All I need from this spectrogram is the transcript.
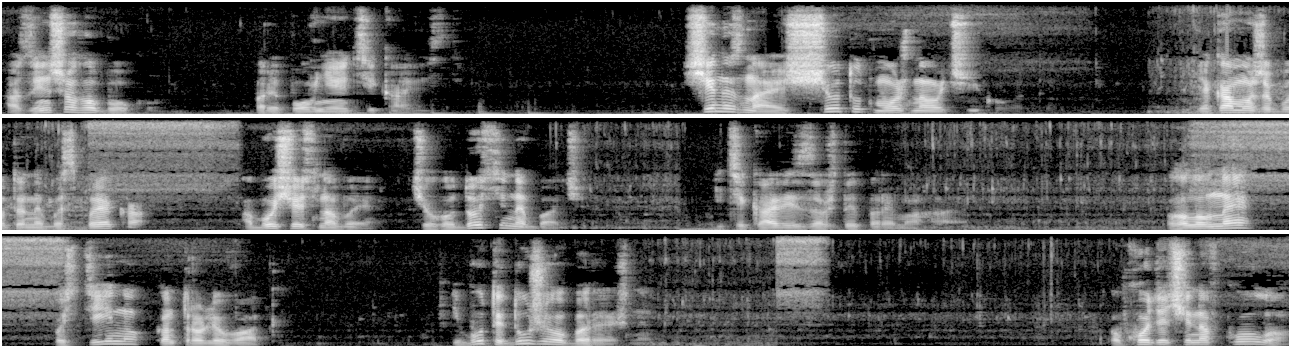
а з іншого боку переповнює цікавість. Ще не знаю, що тут можна очікувати, яка може бути небезпека або щось нове, чого досі не бачив, і цікавість завжди перемагає. Головне постійно контролювати і бути дуже обережним. Обходячи навколо,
